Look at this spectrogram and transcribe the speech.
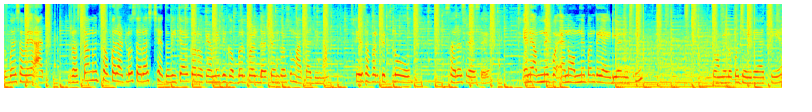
તો બસ હવે આ રસ્તાનો જ સફર આટલો સરસ છે, તો વિચાર કરો કે અમે જે ગબ્બર પર દર્શન કરશું માતાજીના, તે સફર કેટલો સરસ રહેશે. એને અમને પણ એનો અમને પણ કંઈ આઈડિયા નથી. તો અમે લોકો જઈ રહ્યા છીએ.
